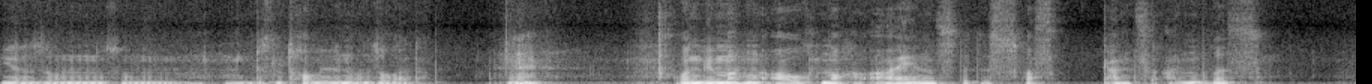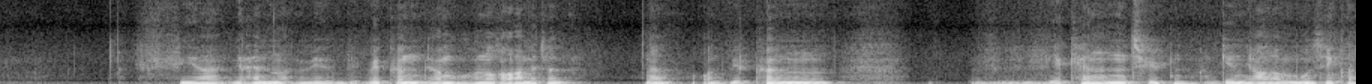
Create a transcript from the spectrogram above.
hier so ein, so ein bisschen Trommeln und so weiter. Mhm. Und wir machen auch noch eins, das ist was ganz anderes. Wir, wir, haben, wir, wir, können, wir haben Honorarmittel ne? und wir können, wir kennen einen Typen, ein genialer Musiker,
